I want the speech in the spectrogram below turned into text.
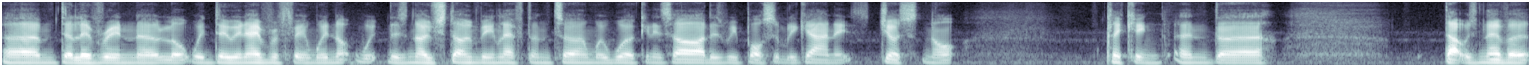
um, delivering, uh, "Look, we're doing everything. We're not. We, there's no stone being left unturned. We're working as hard as we possibly can. It's just not clicking." And uh, that was never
